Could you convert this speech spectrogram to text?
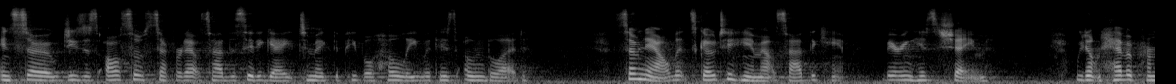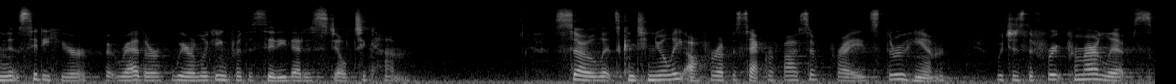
And so Jesus also suffered outside the city gate to make the people holy with his own blood. So now let's go to him outside the camp, bearing his shame. We don't have a permanent city here, but rather we are looking for the city that is still to come. So let's continually offer up a sacrifice of praise through him, which is the fruit from our lips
